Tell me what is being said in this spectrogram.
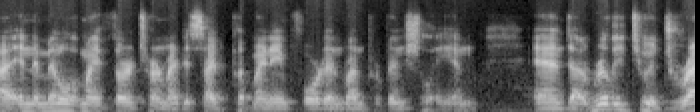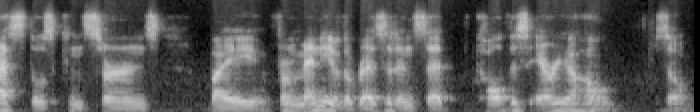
uh, in the middle of my third term i decided to put my name forward and run provincially. And and uh, really to address those concerns by from many of the residents that call this area home. So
